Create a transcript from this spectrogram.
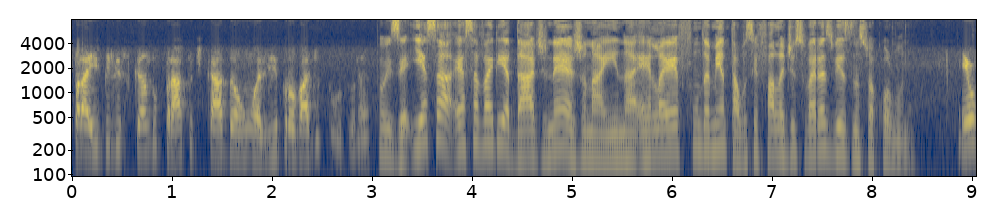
para ir beliscando o prato de cada um ali e provar de tudo, né? Pois é, e essa, essa variedade, né, Janaína, ela é fundamental. Você fala disso várias vezes na sua coluna. Eu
